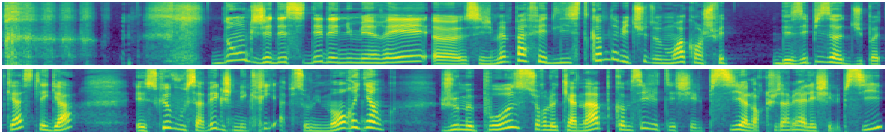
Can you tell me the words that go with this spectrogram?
Donc j'ai décidé d'énumérer, euh, j'ai même pas fait de liste, comme d'habitude moi quand je fais des épisodes du podcast, les gars, est-ce que vous savez que je n'écris absolument rien? Je me pose sur le canapé comme si j'étais chez le psy, alors que je suis jamais allée chez le psy,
